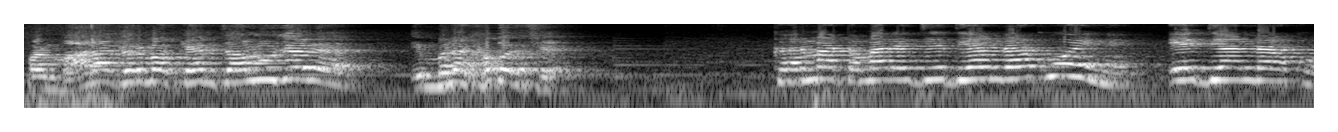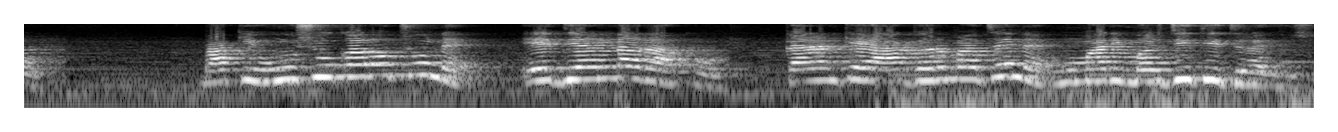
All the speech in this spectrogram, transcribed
પણ મારા ઘરમાં કેમ ચાલવું છે ને એ મને ખબર છે. ઘરમાં તમારે જે ધ્યાન રાખવું હોય ને એ ધ્યાન રાખો. બાકી હું શું કરું છું ને એ ધ્યાન ના રાખો. કારણ કે આ ઘરમાં છે ને હું મારી મરજીથી જ રહીશ.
